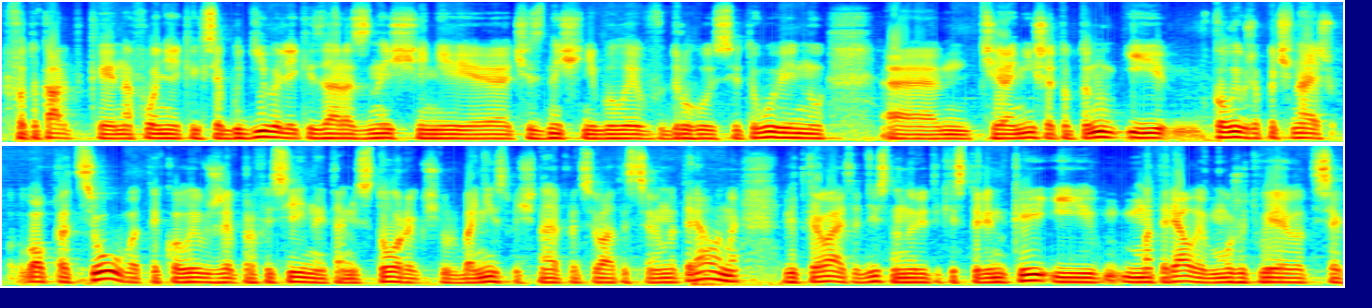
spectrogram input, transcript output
фотокартки на фоні якихось будівель, які зараз знищені, е, чи знищені були в Другу світову війну, чи раніше. Тобто, ну і коли вже починаєш опрацьовувати, коли вже професійний там історик чи урбаніст починає працювати з цими матеріалами, відкриваються дійсно нові такі сторінки, і матеріали можуть виявитися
